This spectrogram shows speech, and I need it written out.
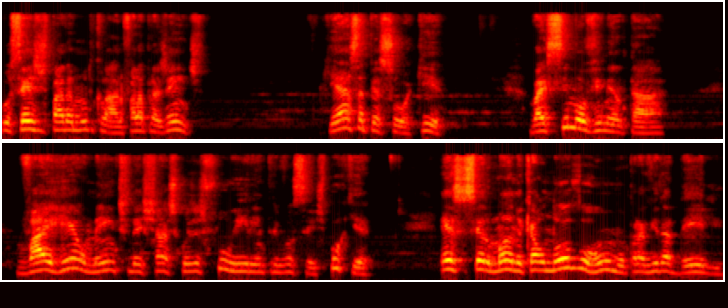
O Seis de Espada é muito claro. Fala para gente que essa pessoa aqui vai se movimentar, vai realmente deixar as coisas fluírem entre vocês. Por quê? Esse ser humano quer um novo rumo para a vida dele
